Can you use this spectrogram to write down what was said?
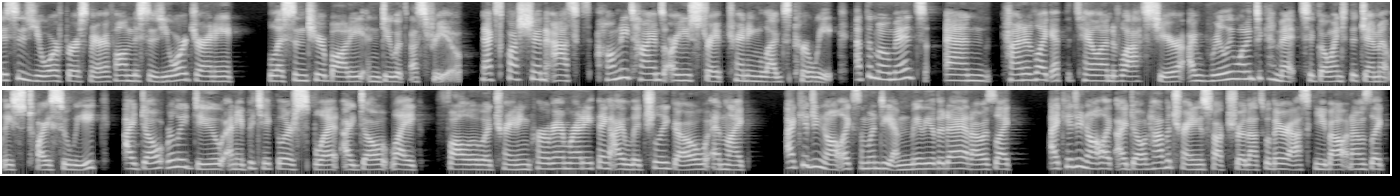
this is your first marathon. This is your journey. Listen to your body and do what's best for you. Next question asks, how many times are you strength training legs per week? At the moment, and kind of like at the tail end of last year, I really wanted to commit to going to the gym at least twice a week. I don't really do any particular split. I don't like follow a training program or anything. I literally go and like I kid you not, like someone DM'd me the other day and I was like, I kid you not, like I don't have a training structure. That's what they were asking about. And I was like,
